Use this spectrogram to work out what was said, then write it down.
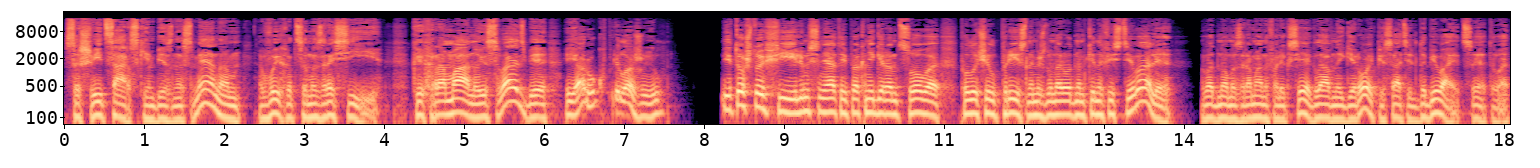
со швейцарским бизнесменом, выходцем из России, к их роману и свадьбе я руку приложил. И то, что фильм, снятый по книге Ранцова, получил приз на Международном кинофестивале, в одном из романов Алексея главный герой, писатель, добивается этого,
